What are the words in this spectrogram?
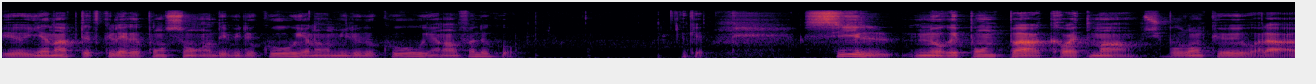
euh, il y en a peut-être que les réponses sont en début de cours, il y en a en milieu de cours, il y en a en fin de cours. S'ils ne répondent pas correctement, supposons que voilà,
